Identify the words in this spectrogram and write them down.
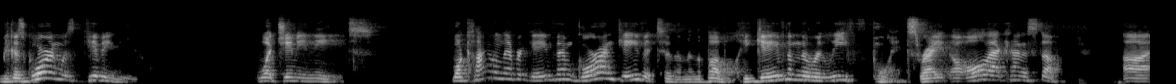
because Goran was giving you what Jimmy needs. What Kyle never gave them, Goran gave it to them in the bubble. He gave them the relief points, right? All that kind of stuff. Uh,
